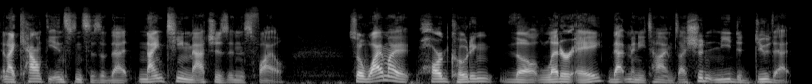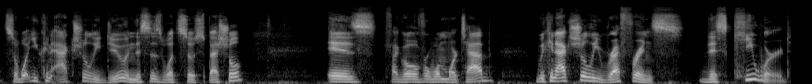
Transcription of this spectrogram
and I count the instances of that, 19 matches in this file. So why am I hard coding the letter A that many times? I shouldn't need to do that. So what you can actually do, and this is what's so special, is if I go over one more tab, we can actually reference this keyword.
